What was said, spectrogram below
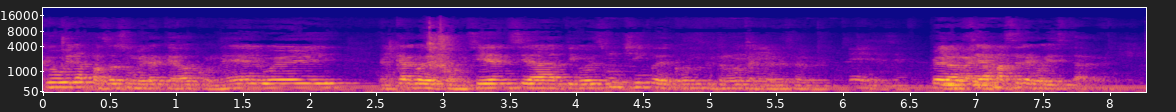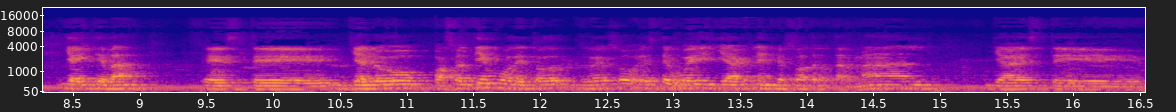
¿qué hubiera pasado si me hubiera quedado con él, güey? El cargo de conciencia, digo, es un chingo de cosas que tengo en la cabeza, güey. Sí, sí, sí. Pero bueno. se llama ser egoísta, güey. Y ahí te va. Este, ya luego pasó el tiempo de todo, todo eso, este güey ya le empezó a tratar mal, ya este,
